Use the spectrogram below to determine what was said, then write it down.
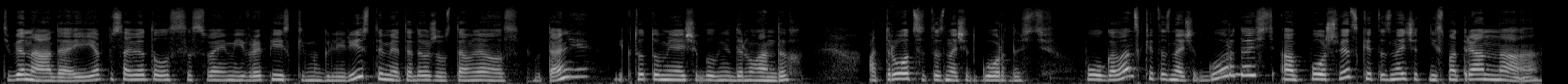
тебе надо. И я посоветовалась со своими европейскими галеристами, я тогда уже выставлялась в Италии, и кто-то у меня еще был в Нидерландах. А троц это значит гордость. По-голландски это значит гордость, а по-шведски это значит несмотря на.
